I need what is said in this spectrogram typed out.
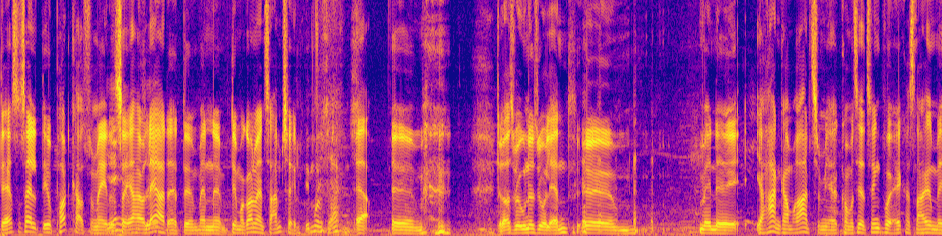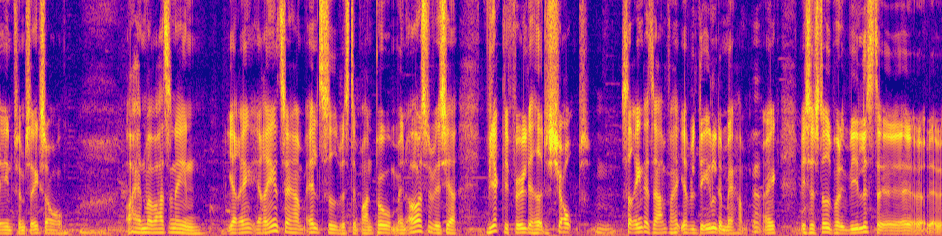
det er så alt, det er jo podcastformatet, Ja, så jeg har jo ja. lært, at øh, man, øh, det må godt være en samtale. Det må du sagtens. Ja. Øh, det vil også være unaturligt andet. øh, men øh, jeg har en kammerat, som jeg kommer til at tænke på, at jeg ikke har snakket med i en 5-6 år. Og han var bare sådan en... Jeg, ring, jeg ringede til ham altid, hvis det brændte på, men også hvis jeg virkelig følte, at jeg havde det sjovt, mm. så ringede jeg til ham, for jeg ville dele det med ham. Ja. Ikke? Hvis jeg stod på det vildeste øh,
